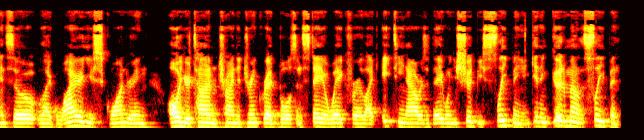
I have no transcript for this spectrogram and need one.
And so, like, why are you squandering all your time trying to drink Red Bulls and stay awake for like 18 hours a day when you should be sleeping and getting good amount of sleep and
